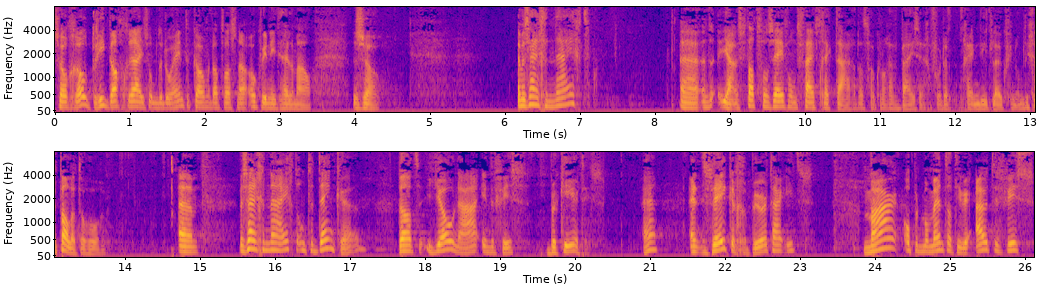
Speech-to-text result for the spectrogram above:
zo groot, drie dagreizen om er doorheen te komen, dat was nou ook weer niet helemaal zo. En we zijn geneigd, uh, een, ja, een stad van 750 hectare, dat zal ik nog even bij zeggen voor degenen die het leuk vinden om die getallen te horen. Uh, we zijn geneigd om te denken dat Jona in de vis bekeerd is. He? En zeker gebeurt daar iets. Maar op het moment dat hij weer uit de vis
